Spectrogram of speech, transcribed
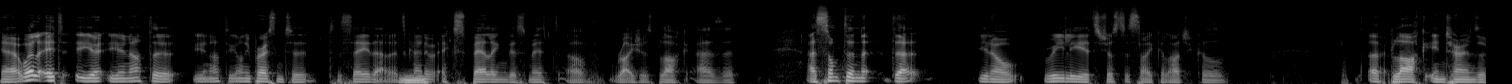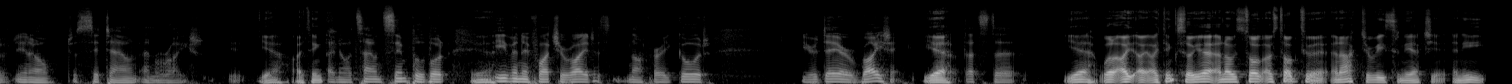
Yeah, well, it you're you're not the you're not the only person to to say that. It's kind Mm. of expelling this myth of writer's block as a as something that you know really it's just a psychological a block in terms of you know just sit down and write. Yeah, I think. I know it sounds simple, but Yeah. even if what you write is not very good, you're there writing. You Yeah. know, that's the Yeah, well, I, I, I think so. Yeah, and I was talking I was talking to an actor recently actually, and he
